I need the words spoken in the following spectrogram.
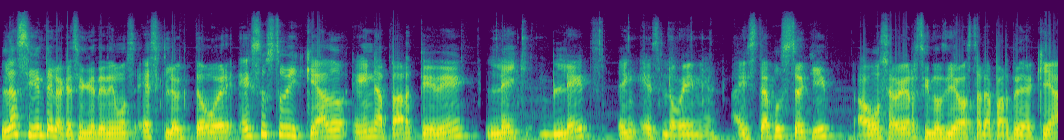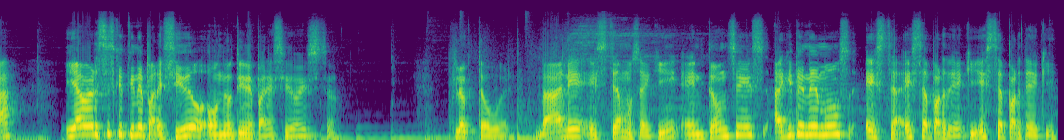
La siguiente locación que tenemos es Clock Tower. Esto está ubicado en la parte de Lake Bled en Eslovenia. Ahí está justo aquí. Vamos a ver si nos lleva hasta la parte de aquí a y a ver si es que tiene parecido o no tiene parecido esto. Clock Tower. Vale, estamos aquí. Entonces, aquí tenemos esta, esta parte de aquí, esta parte de aquí.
